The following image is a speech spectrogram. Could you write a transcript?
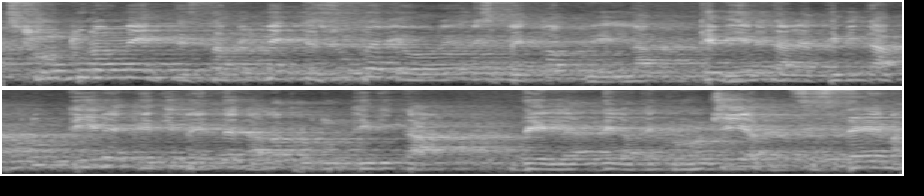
strutturalmente e stabilmente superiore rispetto a quella che viene dalle attività produttive che dipende dalla produttività del, della tecnologia, del sistema,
